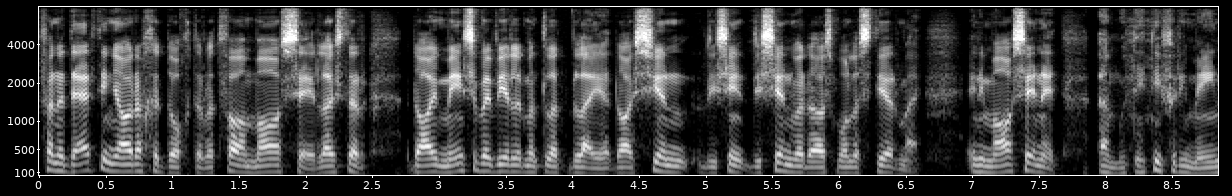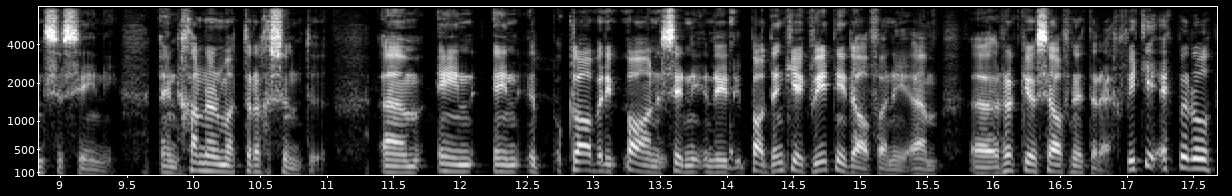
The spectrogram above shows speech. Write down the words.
van 'n 13-jarige dogter wat vir haar ma sê, luister, daai mense by wie hulle moet laat bly, daai seun, die seun, die seun wat daar is molesteer my. En die ma sê net, "Ek moet net nie vir die mense sê nie." En gaan nou maar terug soheen toe. Ehm um, en en klaar by die pa en sê nie, die, die pa dink jy ek weet nie daarvan nie. Ehm um, uh, ruk jouself net reg. Weet jy, ek bedoel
